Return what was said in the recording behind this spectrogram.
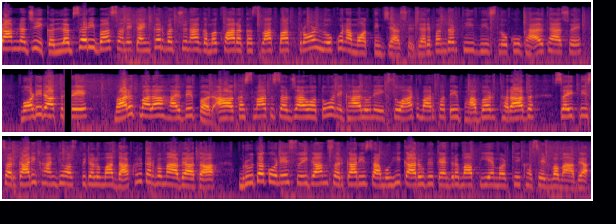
ગામ નજીક લક્ઝરી બસ અને ટેન્કર વચ્ચેના ગમખવાર અકસ્માતમાં ત્રણ લોકોના મોત નીપજ્યા છે, જ્યારે પંદરથી વીસ લોકો ઘાયલ થયા છે. મોડી રાત્રે ભારતમાલા હાઈવે પર આ અકસ્માત સર્જાયો હતો અને ઘાયલોને એકસો મારફતે ભાભર થરાદ સહિતની સરકારી ખાનગી હોસ્પિટલોમાં દાખલ કરવામાં આવ્યા હતા. મૃતકોને સુઈગામ સરકારી સામૂહિક આરોગ્ય કેન્દ્રમાં પીએમ અર્થે ખસેડવામાં આવ્યા.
